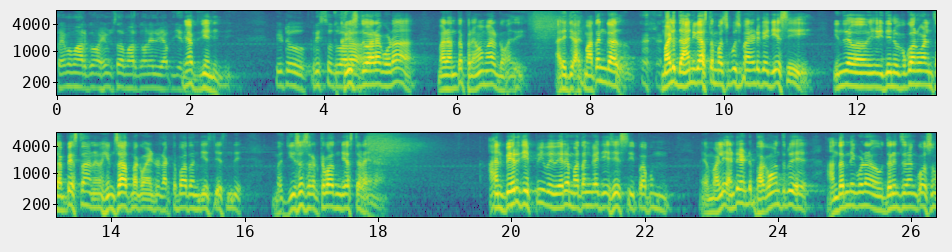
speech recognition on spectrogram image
ప్రేమ మార్గం అహింస మార్గం అనేది వ్యాప్తి వ్యాప్తి చెందింది. ఇటు క్రీస్తు ద్వారా క్రీస్తు ద్వారా కూడా మరి అంత ప్రేమ మార్గం అది. అది మతం కాదు. మళ్ళీ దాన్ని కాస్త మసిపూసి మారేడుగా చేసి ఇందులో దీన్ని ఒప్పుకోని వాళ్ళని చంపేస్తాను హింసాత్మకమైనటువంటి రక్తపాతం చేసి చేసింది. మరి జీసస్ రక్తపాతం చేస్తాడు ఆయన. ఆయన పేరు చెప్పి వేరే మతంగా చేసేసి పాపం మళ్ళీ అంటే అంటే భగవంతుడు అందరినీ కూడా ఉద్ధరించడం కోసం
